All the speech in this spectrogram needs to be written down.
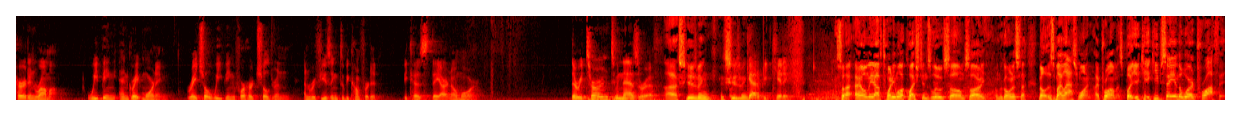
heard in Ramah, weeping and great mourning, Rachel weeping for her children and refusing to be comforted because they are no more. The return to Nazareth. Uh, excuse me. Excuse me. You gotta be kidding. So I, only have 20 more questions, Lou. So I'm sorry. I'm going as fast. No, this is my last one. I promise. But you keep saying the word prophet.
